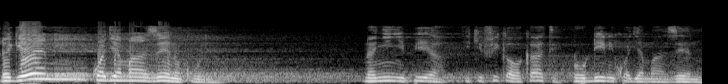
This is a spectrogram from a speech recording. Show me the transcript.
regeeni kwa jamaa zenu kule na nyinyi pia ikifika wakati rudini kwa jamaa zenu.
